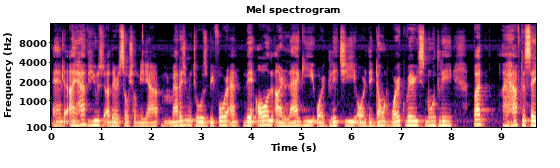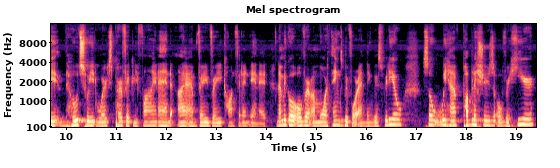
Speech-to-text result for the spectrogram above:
And i have used other social media management tools before and they all are laggy or glitchy or they don't work very smoothly. But I have to say Hootsuite works perfectly fine and I am very very confident in it. Let me go over more things before ending this video. So we have publishers over here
